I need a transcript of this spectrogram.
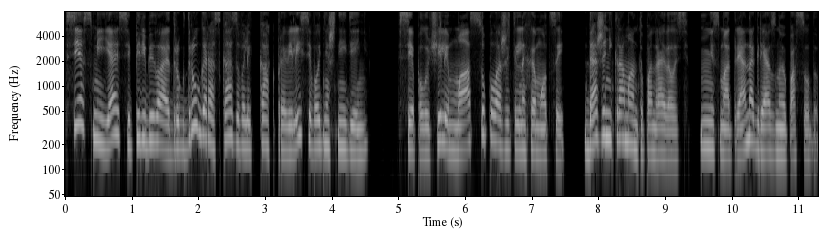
все, смеясь и перебивая друг друга, рассказывали, как провели сегодняшний день. Все получили массу положительных эмоций. Даже некроманту понравилось, несмотря на грязную посуду.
